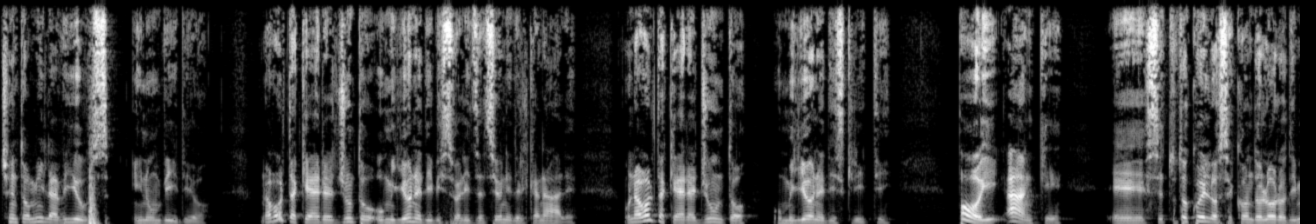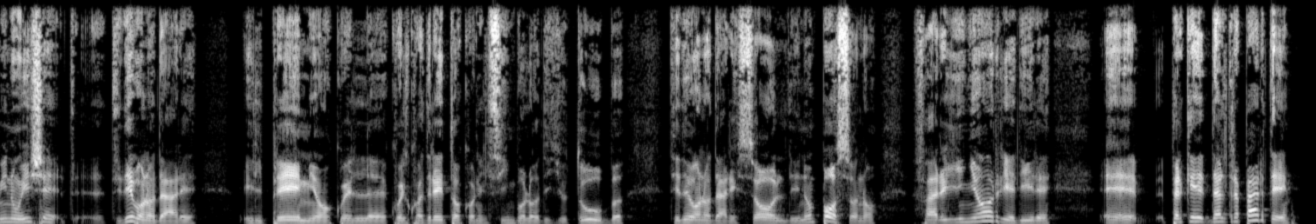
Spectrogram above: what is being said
100.000 views in un video una volta che hai raggiunto un milione di visualizzazioni del canale una volta che hai raggiunto un milione di iscritti poi anche eh, se tutto quello secondo loro diminuisce ti devono dare il premio quel, quel quadretto con il simbolo di youtube ti devono dare i soldi non possono fare gli ignori e dire eh, perché d'altra parte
